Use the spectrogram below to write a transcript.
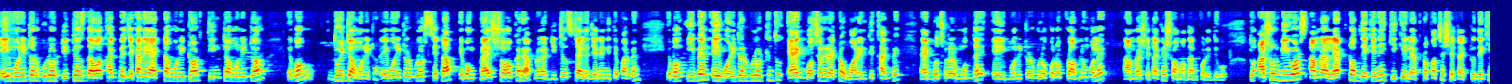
এই মনিটরগুলোর ডিটেলস দেওয়া থাকবে, যেখানে একটা মনিটর তিনটা মনিটর এবং দুইটা মনিটর এই মনিটরগুলোর সেট এবং প্রাইস সহকারে আপনারা ডিটেলস চাইলে জেনে নিতে পারবেন। এবং ইভেন এই মনিটরগুলোর কিন্তু এক বছরের একটা ওয়ারেন্টি থাকবে। এক বছরের মধ্যে এই মনিটরগুলো কোনো প্রবলেম হলে আমরা সেটাকে সমাধান করে দিব। তো আসুন ভিউয়ার্স আমরা ল্যাপটপ দেখে নেই, কি কি ল্যাপটপ আছে সেটা একটু দেখি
